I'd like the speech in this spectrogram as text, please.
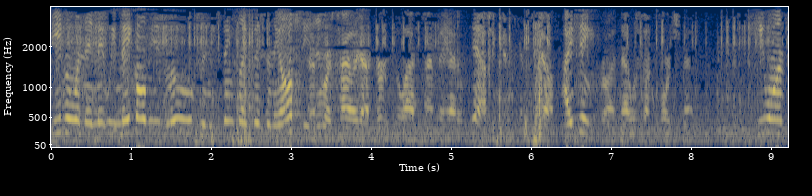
even when they make, we make all these moves and things like this in the off And of course, Tyler got hurt the last time they had a Yeah. significant playoff I think run. That was unfortunate. he wants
